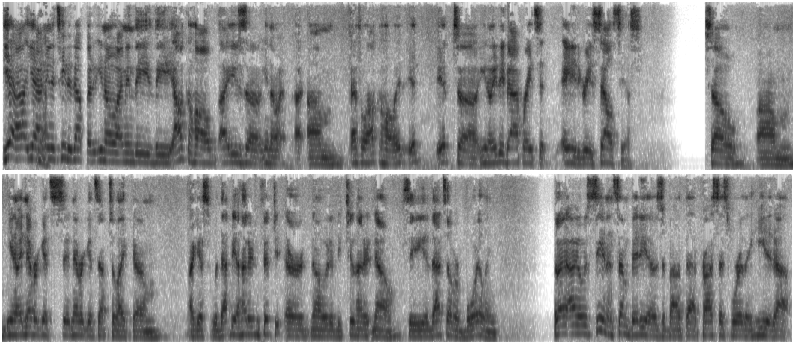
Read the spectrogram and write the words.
Yeah, yeah, Yeah. I mean it's heated up, but you know, I mean the the alcohol I use, uh, you know, uh, um, ethyl alcohol. It it it uh, you know it evaporates at 80 degrees Celsius. So um, you know it never gets it never gets up to like um, I guess would that be 150 or no would it be 200? No, see that's over boiling. But I, I was seeing in some videos about that process where they heat it up,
